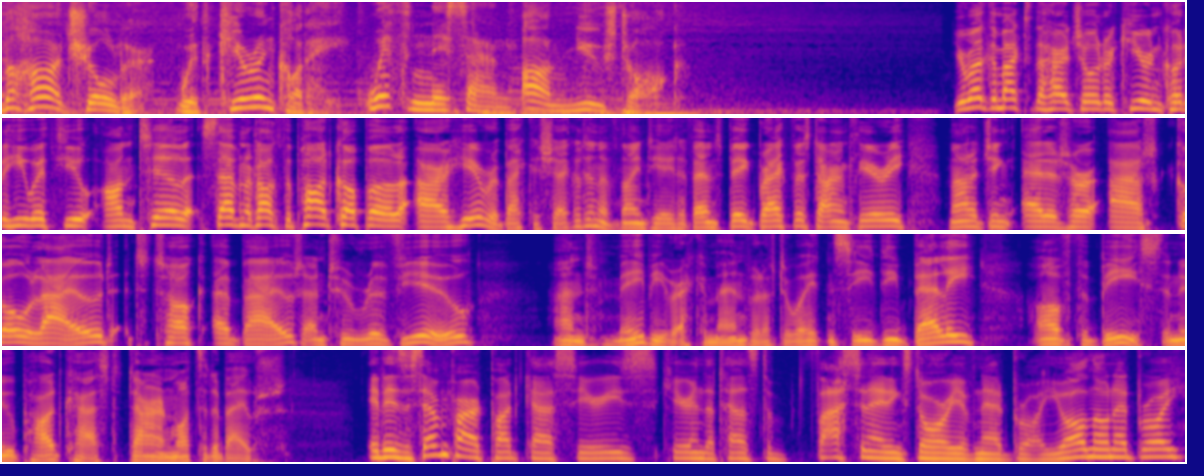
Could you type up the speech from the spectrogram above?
The Hard Shoulder with Kieran Cuddihy with Nissan. on News Talk. You're welcome back to the Hard Shoulder. Kieran Cuddihy with you until 7 o'clock. The pod couple are here. Rebecca Shackleton of 98FM's Big Breakfast, Darren Cleary, managing editor at Go Loud, to talk about and to review and maybe recommend, we'll have to wait and see, The Belly of the Beast, the new podcast. Darren, what's it about? It is a seven part podcast series, Kieran, that tells the fascinating story of Ned Broy. You all know Ned Broy?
